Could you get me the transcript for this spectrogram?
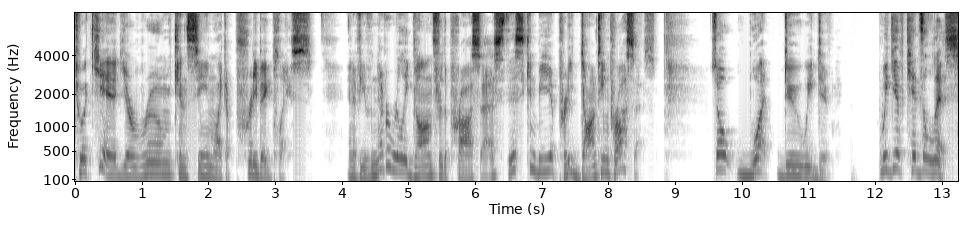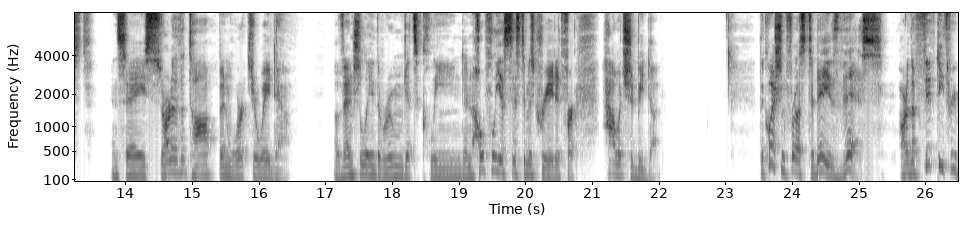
To a kid, your room can seem like a pretty big place. And if you've never really gone through the process, this can be a pretty daunting process. So, what do we do? We give kids a list and say, start at the top and work your way down. Eventually, the room gets cleaned, and hopefully, a system is created for how it should be done. The question for us today is this Are the 53%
